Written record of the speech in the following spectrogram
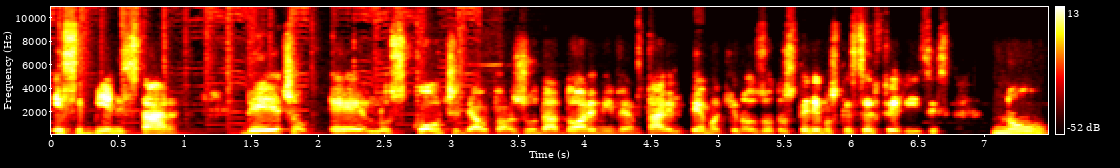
esse bem-estar de hecho, eh, coaches de autoajuda adoram inventar o tema que nós outros teremos que ser felizes. Não,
